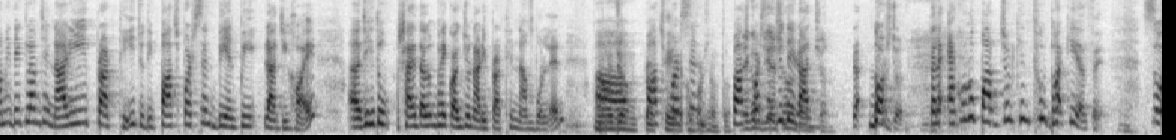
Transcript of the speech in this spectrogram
আমি দেখলাম যে নারী প্রার্থী যদি পাঁচ পার্সেন্ট বিএনপি রাজি হয় যেহেতু শাহেদ আলম ভাই কয়েকজন নারী প্রার্থীর নাম বললেন দশজন। তাহলে এখনও পাঁচজন কিন্তু বাকি আছে। সো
